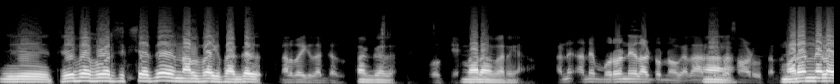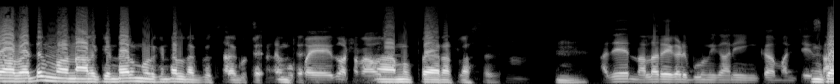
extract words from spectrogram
ఇది త్రీ ఫైవ్ ఫోర్ సిక్స్ అయితే నలభైకి తగ్గదు. నలభైకి తగ్గదు. తగ్గదు. ఓకే. బరాబర్గా. అంటే అంటే మొరో నేల అంటున్నావు కదా అందుకోసం అడుగుతాను మరో నెల కాబట్టి నాలుగు క్వింటాలు మూడు క్వింటాలు తగ్గొచ్చు తగ్గొచ్చు. తగ్గితే అంటే అంతే. ముప్పై ఐదు అట్లా రావచ్చు. ముప్పై ఆరు అట్లా వస్తుంది. అదే నల్లరేగడి భూమి కానీ ఇంకా మంచి ఇంకా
